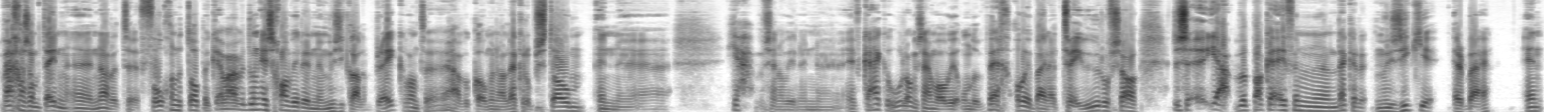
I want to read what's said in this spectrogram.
wij gaan zo meteen eh, naar het eh, volgende topic. En maar we doen eerst gewoon weer een muzikale break, want ja, we komen nou lekker op stoom. En ja, we zijn alweer een, even kijken, hoe lang zijn we alweer onderweg? Alweer bijna twee uur of zo. Dus ja, we pakken even een lekker muziekje erbij. En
